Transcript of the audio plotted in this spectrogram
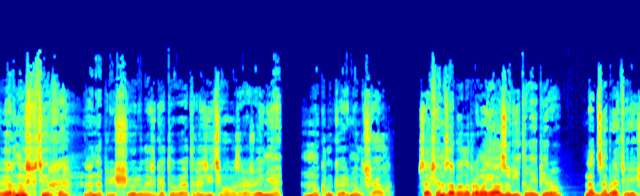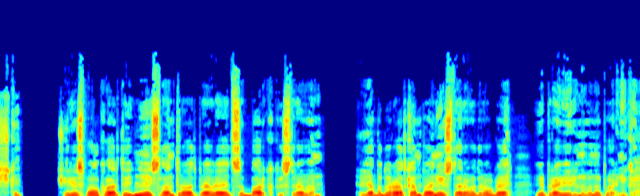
«Вернусь в Тирха», — она прищурилась, готовая отразить его возражение, но клыкарь молчал. «Совсем забыла про мое азуритовое перо. Надо забрать у резчика». «Через полкварты дней с Лантро отправляется Барк к островам. Я буду рад компании старого друга и проверенного напарника».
